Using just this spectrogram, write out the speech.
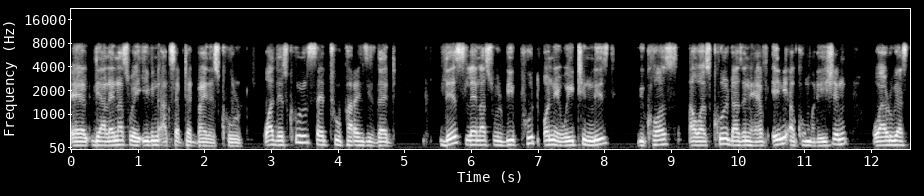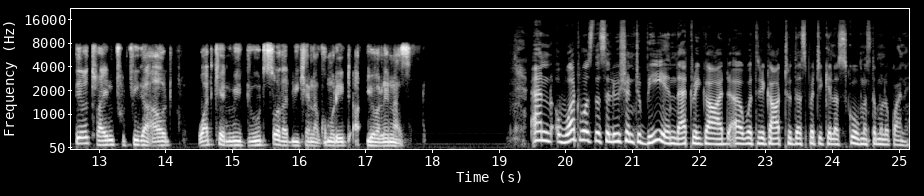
uh, their learners were even accepted by the school. What the school said to parents is that these learners will be put on a waiting list because our school doesn't have any accommodation while we are still trying to figure out what can we do so that we can accommodate uh, your learners. And what was the solution to be in that regard uh, with regard to this particular school, Mr. Mulukwane?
